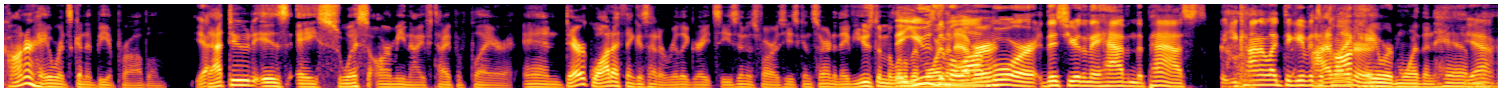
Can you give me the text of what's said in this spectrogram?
Connor Heyward's going to be a problem. Yeah. That dude is a Swiss Army knife type of player. And Derek Watt, I think, has had a really great season as far as he's concerned. And they've used him a They little bit used more him than a lot more this year than they have in the past. But you ah, kind of like to give it to I Connor. like Heyward more than him. Yeah.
